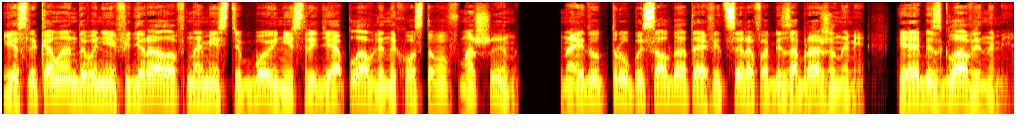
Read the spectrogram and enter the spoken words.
если командование федералов на месте бойни среди оплавленных остовов машин найдут трупы солдат и офицеров обезображенными и обезглавленными.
